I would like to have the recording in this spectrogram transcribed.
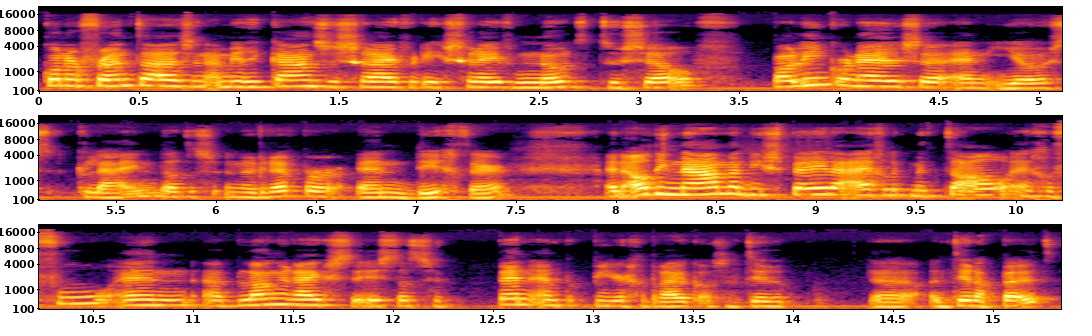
Connor Frenta is een Amerikaanse schrijver die schreef Note to Self. Paulien Cornelissen en Joost Klein, dat is een rapper en dichter. En al die namen die spelen eigenlijk met taal en gevoel. En het belangrijkste is dat ze pen en papier gebruiken als een, thera uh, een therapeut.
